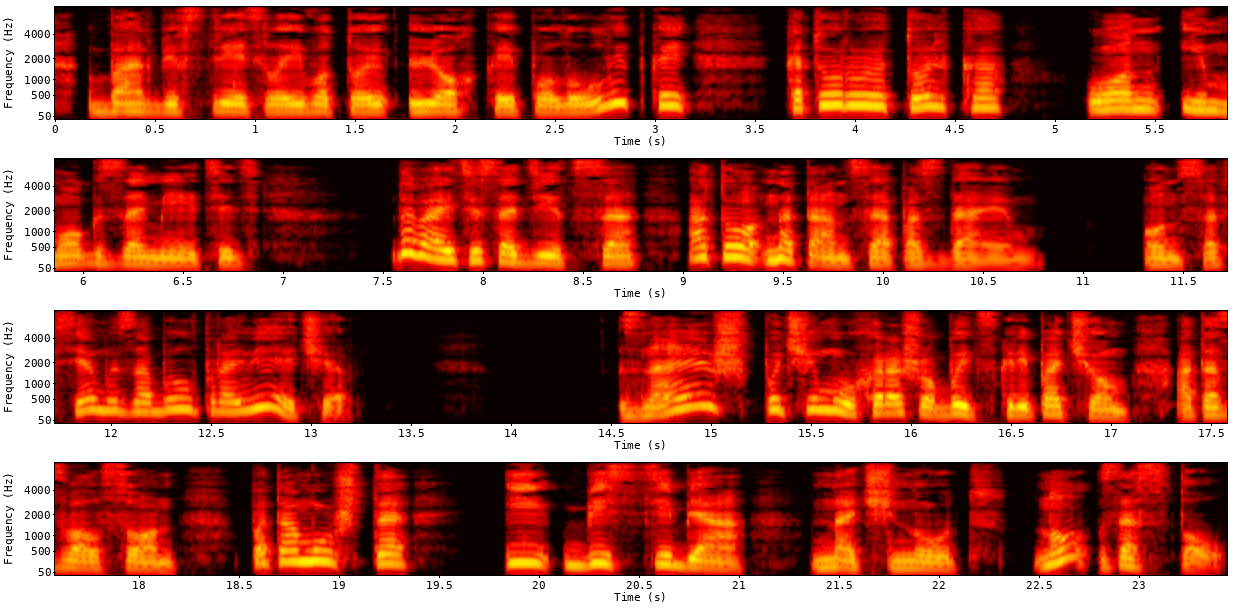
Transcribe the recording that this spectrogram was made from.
— Барби встретила его той легкой полуулыбкой, которую только он и мог заметить — Давайте садиться, а то на танцы опоздаем». Он совсем и забыл про вечер. «Знаешь, почему хорошо быть скрипачом?» — отозвался он. «Потому что и без тебя начнут. Ну, за стол».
